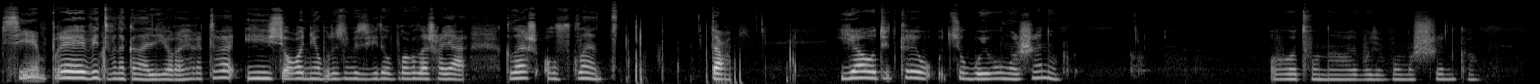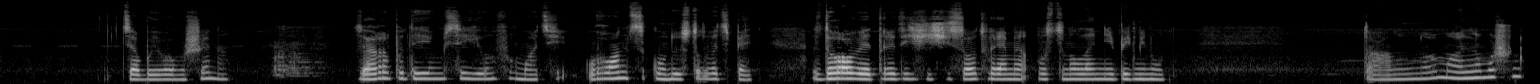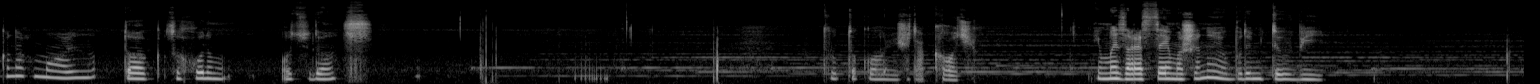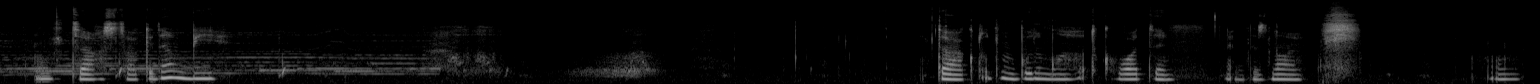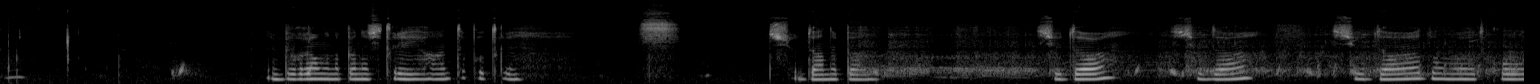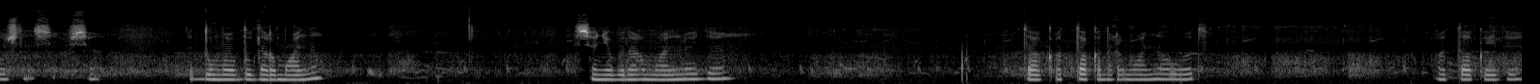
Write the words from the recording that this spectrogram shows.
Всім привіт! Ви на каналі Юра Гера ТВ і сьогодні я буду знімати відео про Clash Royale Clash of Clans. Так. Я от відкрив цю бойову машину. От вона бойова машинка. Ця бойова машина. Зараз подивимося її інформацію. Урон секунду 125. Здоров'я 3600, время восстановлення 5 минут. Та, ну нормальна машинка, нормально. Так, заходимо от сюди. Тут такого нічого так, коротше. І ми зараз з цією машиною будемо йти в бій. Зараз так, ідемо в бій. Так, тут ми будемо атакувати. Не знаю. Беремо, напевно, ці три гіганти по три. Сюди, напевно. Сюди, сюди, сюди. Думаю, можна все. все. Так думаю, буде нормально. Сьогодні буде нормально йде. Так, атака нормально, вот. Атака йде.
